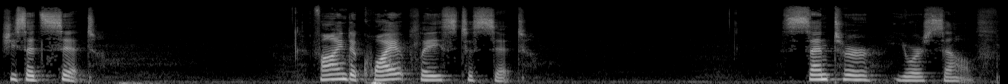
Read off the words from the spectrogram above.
She said, Sit. Find a quiet place to sit. Center yourself.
